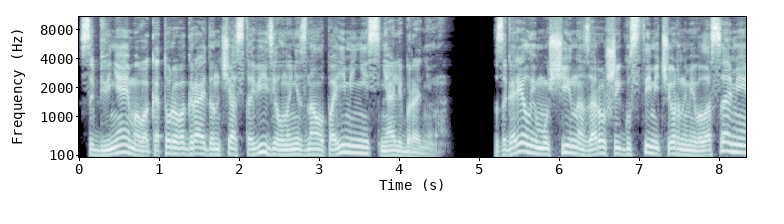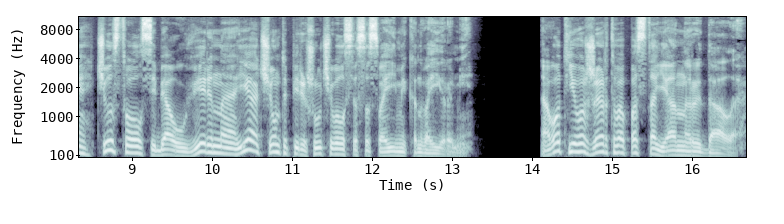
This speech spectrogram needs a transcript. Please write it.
С обвиняемого, которого Грайден часто видел, но не знал по имени, сняли броню. Загорелый мужчина, заросший густыми черными волосами, чувствовал себя уверенно и о чем-то перешучивался со своими конвоирами. А вот его жертва постоянно рыдала.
